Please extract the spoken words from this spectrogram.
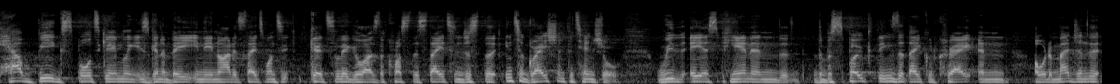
how big sports gambling is going to be in the United States once it gets legalized across the states and just the integration potential with ESPN and the, the bespoke things that they could create? And I would imagine that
